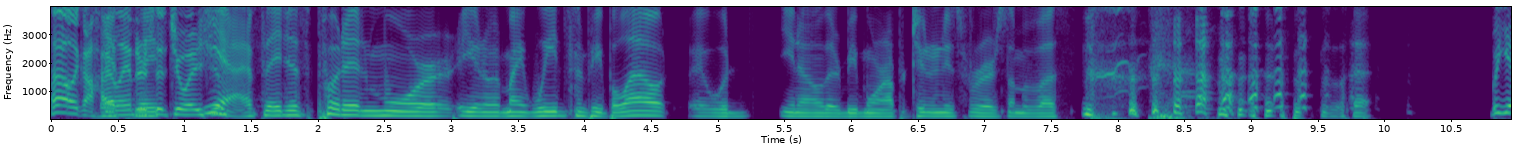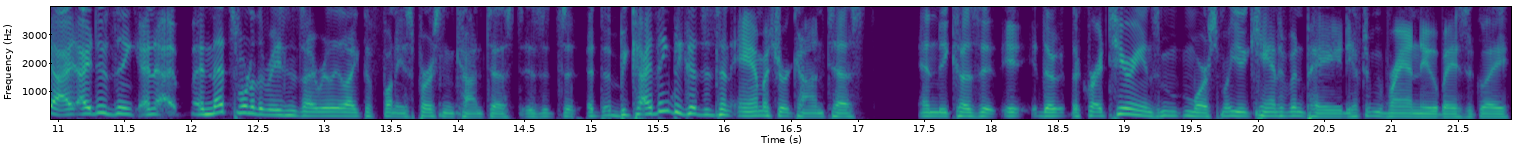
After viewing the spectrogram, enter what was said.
like a Highlander they- situation. Yeah, if they just put in more, you know, it might weed some people out. It would, you know, there'd be more opportunities for some of us. But yeah, I, I do think, and I, and that's one of the reasons I really like the funniest person contest. Is it's a, a I think because it's an amateur contest, and because it, it the the criterion's more small. You can't have been paid. You have to be brand new, basically.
